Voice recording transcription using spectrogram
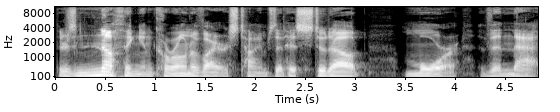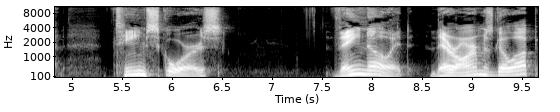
There's nothing in coronavirus times that has stood out more than that. Team scores, they know it, their arms go up,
